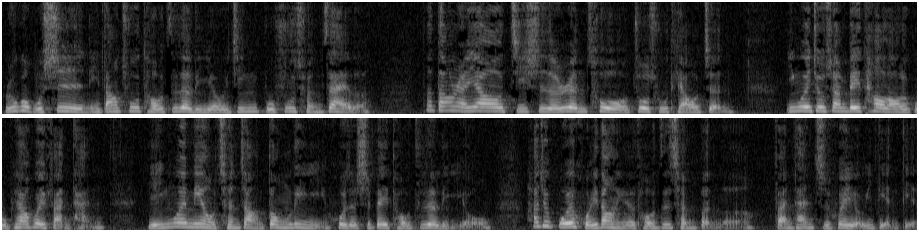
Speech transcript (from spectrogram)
如果不是，你当初投资的理由已经不复存在了，那当然要及时的认错，做出调整。因为就算被套牢的股票会反弹，也因为没有成长动力或者是被投资的理由，它就不会回到你的投资成本了。反弹只会有一点点，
